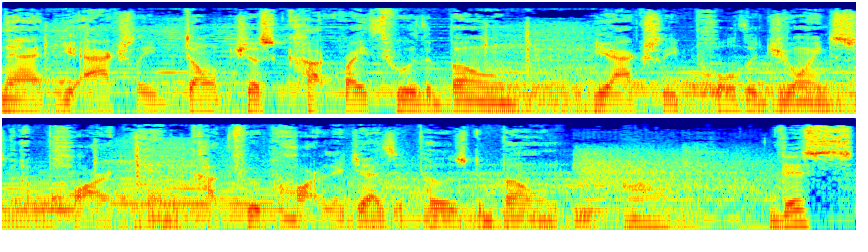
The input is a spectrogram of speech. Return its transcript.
that you actually don't just cut right through the bone, you actually pull the joints apart and cut through cartilage as opposed to bone. This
